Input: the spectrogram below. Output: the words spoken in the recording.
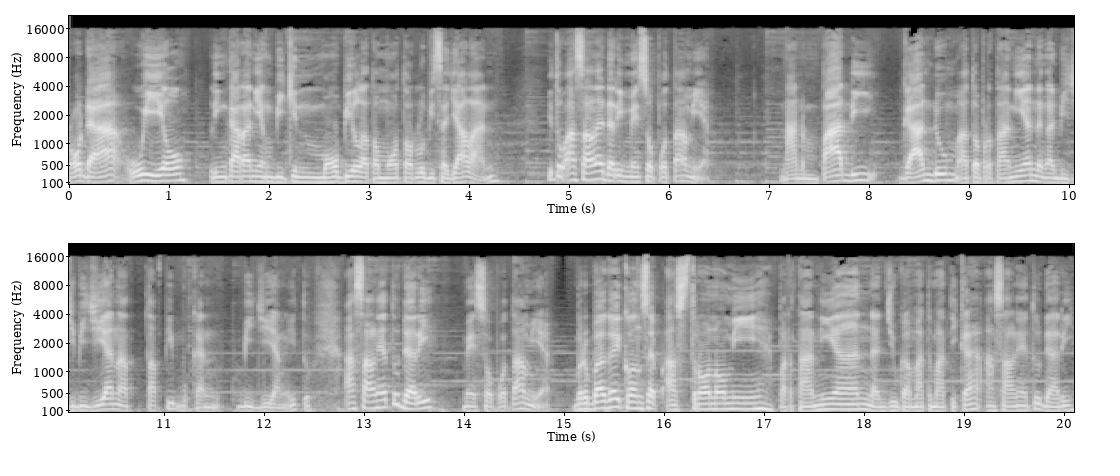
roda, wheel, lingkaran yang bikin mobil atau motor lu bisa jalan itu asalnya dari Mesopotamia. Nanam padi, gandum, atau pertanian dengan biji-bijian, tapi bukan biji yang itu. Asalnya tuh dari Mesopotamia. Berbagai konsep astronomi, pertanian, dan juga matematika asalnya itu dari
